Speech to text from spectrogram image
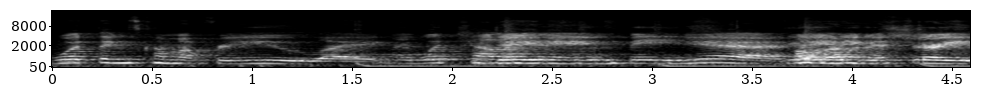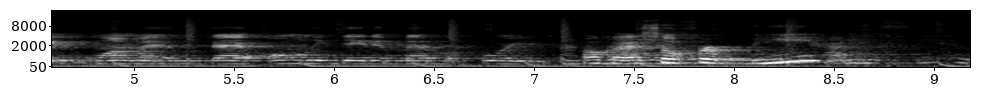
what things come up for you like, Like what challenges you dating? face? Yeah, dating dating a straight woman. woman that only dated men before you. Okay, so for me, How do you feel?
